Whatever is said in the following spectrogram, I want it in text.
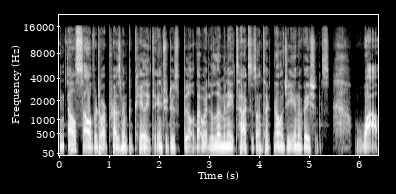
In El Salvador, President Bukele to introduce bill that would eliminate taxes on technology innovations. Wow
